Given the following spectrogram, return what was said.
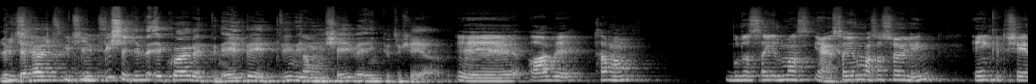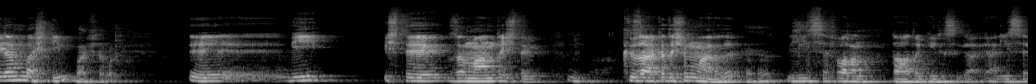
Ya 3 ke- health, 3 bir, bir şekilde acquire ettin. Elde ettiğin en Tamam. iyi şey ve en kötü şey abi. Ee, abi tamam. Bu da sayılmaz. Yani sayılmazsa söyleyin. En kötü şeyden başlayayım. Başla bak. Ee, bir işte zamanında işte kız arkadaşım vardı. Hı hı. Lise falan daha da gerisi yani lise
